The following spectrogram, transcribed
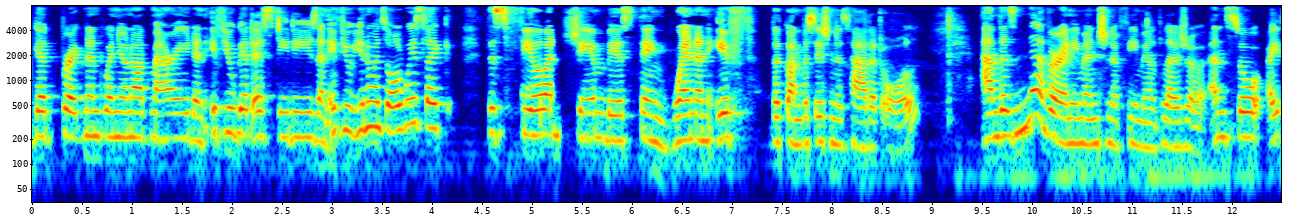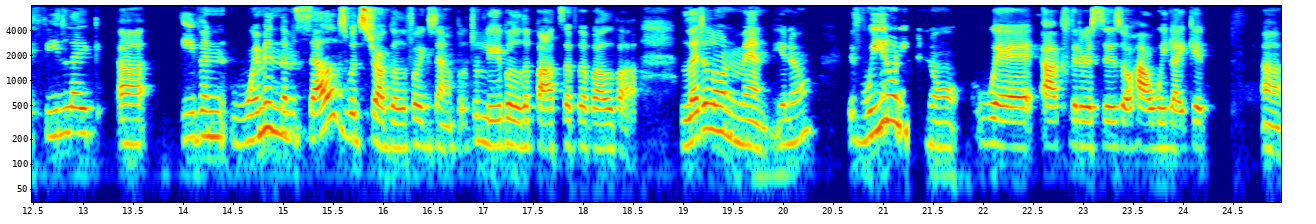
get pregnant when you're not married, and if you get STDs, and if you, you know, it's always like this fear and shame based thing when and if the conversation is had at all. And there's never any mention of female pleasure. And so I feel like uh, even women themselves would struggle, for example, to label the parts of the vulva, let alone men, you know? If we don't even know where our clitoris is or how we like it uh,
